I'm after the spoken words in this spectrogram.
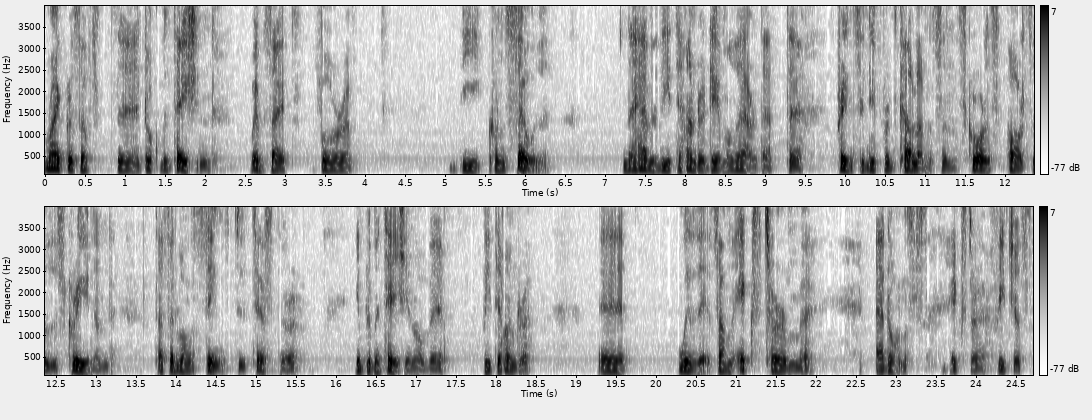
Microsoft uh, documentation website for uh, the console. They have a VT100 demo there that uh, prints in different columns and scrolls parts of the screen and does advanced things to test their implementation of uh, VT100 uh, with some X-term uh, add-ons, extra features.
